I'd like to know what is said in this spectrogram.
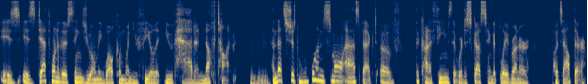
is is death one of those things you only welcome when you feel that you've had enough time? Mm-hmm. And that's just one small aspect of the kind of themes that we're discussing that Blade Runner puts out there.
